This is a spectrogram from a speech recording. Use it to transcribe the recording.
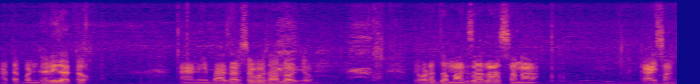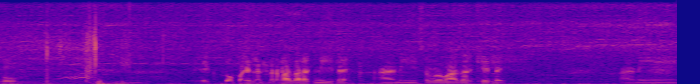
आता आपण घरी जातो आणि बाजार सगळं झालो आहे घेऊन. एवढा धमाक झाला असं ना काय सांगू? एक तो पहिल्यांदा बाजारात मी आहे आणि सगळं बाजार केलं आहे आणि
